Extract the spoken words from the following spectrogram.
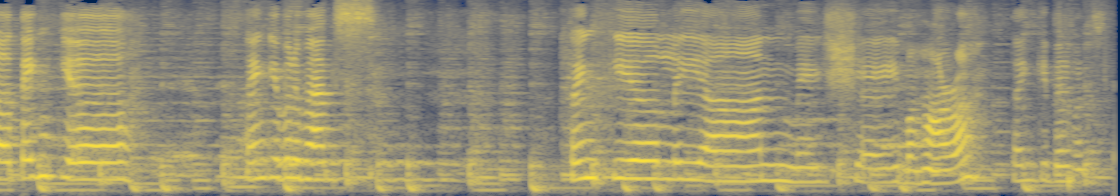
Hello, thank you. Thank you very much. Thank you, Leon Mishay Mahara. Thank you very much.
